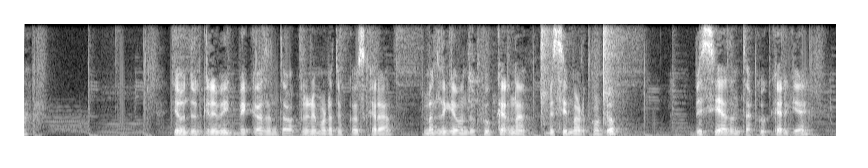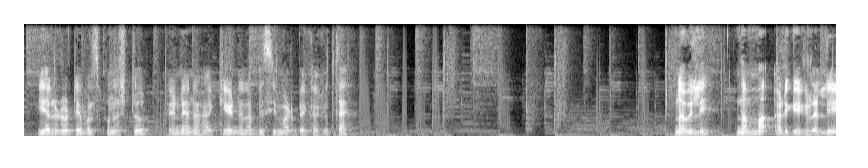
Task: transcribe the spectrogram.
ಈ ಒಂದು ಗ್ರೇವಿಗೆ ಬೇಕಾದಂಥ ಒಗ್ಗರಣೆ ಮಾಡೋದಕ್ಕೋಸ್ಕರ ಮೊದಲಿಗೆ ಒಂದು ಕುಕ್ಕರ್ನ ಬಿಸಿ ಮಾಡಿಕೊಂಡು, ಬಿಸಿಯಾದಂಥ ಕುಕ್ಕರ್ಗೆ ಎರಡು ಟೇಬಲ್ ಸ್ಪೂನಷ್ಟು ಎಣ್ಣೆನ ಹಾಕಿ ಎಣ್ಣೆನ ಬಿಸಿ ಮಾಡಬೇಕಾಗುತ್ತೆ. ನಾವಿಲ್ಲಿ ನಮ್ಮ ಅಡುಗೆಗಳಲ್ಲಿ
